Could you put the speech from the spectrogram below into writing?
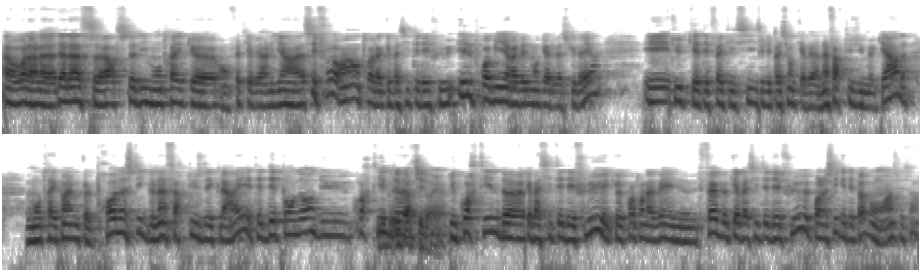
Alors voilà, la Dallas Heart Study montrait qu'en fait, il y avait un lien assez fort hein, entre la capacité des flux et le premier événement cardiovasculaire. Et l'étude qui a été faite ici chez des patients qui avaient un infarctus du myocarde montrait quand même que le pronostic de l'infarctus déclaré était dépendant du quartile, de, du quartile de capacité des flux et que quand on avait une faible capacité des flux, le pronostic n'était pas bon, hein, c'est ça?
